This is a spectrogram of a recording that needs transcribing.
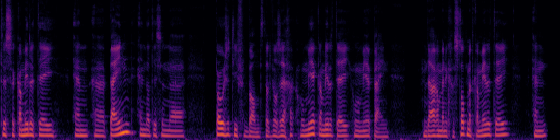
tussen kamillethee en pijn. En dat is een positief verband. Dat wil zeggen, hoe meer kamillethee, hoe meer pijn. En daarom ben ik gestopt met kamillethee en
